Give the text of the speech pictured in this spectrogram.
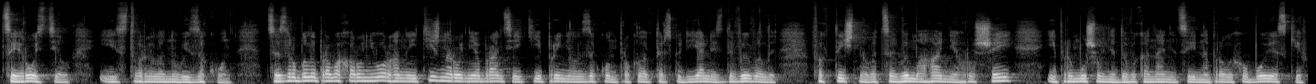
цей розділ і створили новий закон. Це зробили правоохоронні органи і ті ж народні обранці, які прийняли закон про колекторську діяльність, де вивели фактично це вимагання грошей і примушування до виконання цивільно-правових обов'язків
